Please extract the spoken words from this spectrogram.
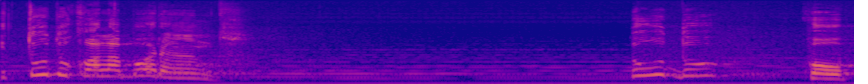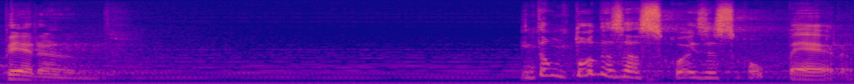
E tudo colaborando. Tudo cooperando. Então, todas as coisas cooperam.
